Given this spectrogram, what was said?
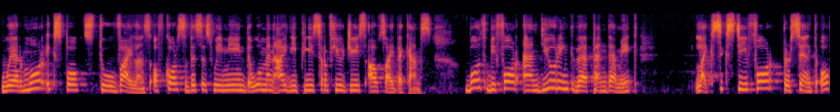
were more exposed to violence. Of course, this is, we mean the women IDPs, refugees outside the camps. Both before and during the pandemic, like 64% of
